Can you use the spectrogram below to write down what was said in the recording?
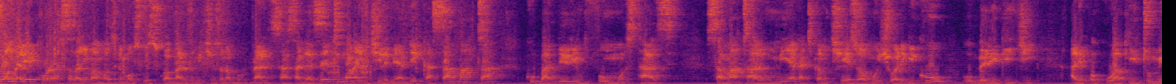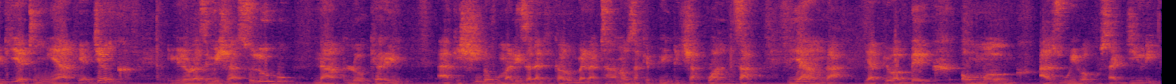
Tuangalie kurasa za nyuma ambazo ni mahususi kwa habari za michezo na burudani. Sasa gazeti Mwananchi limeandika Samata kubadili mfumo Stars. Samata aliumia katika mchezo wa mwisho wa ligi kuu Ubelgiji alipokuwa akiitumikia timu yake ya Genk iliyolazimisha suluhu na Lokeren akishindwa kumaliza dakika 45 za kipindi cha kwanza. Yanga yapewa bek Omog azuiwa kusajili.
